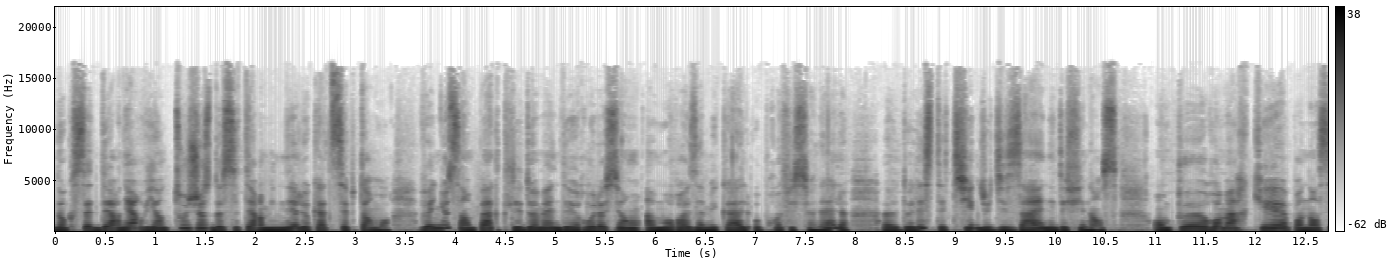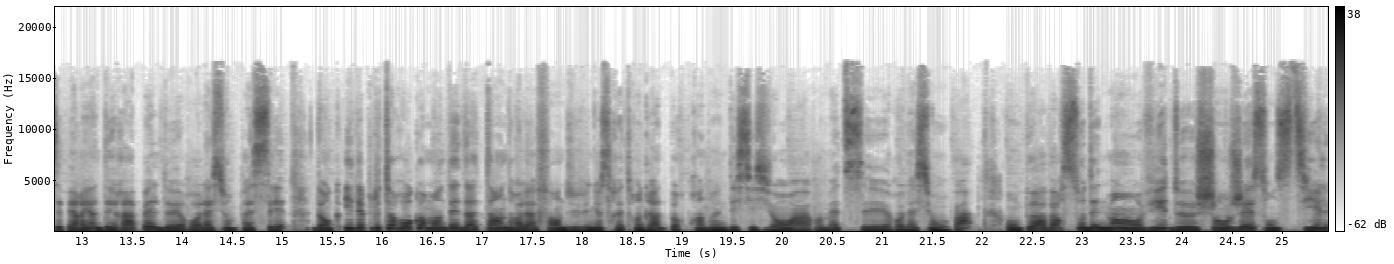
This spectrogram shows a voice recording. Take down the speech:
Donc cette dernière vient tout juste de se terminer le 4 septembre. Vénus impacte les domaines des relations amoureuses, amicales ou professionnelles, euh, de l'esthétique, du design, et des finances. On peut remarquer pendant ces périodes des rappels de relations passées. Donc, il est plutôt recommandé d'attendre la fin du Vénus rétrograde pour prendre une décision à remettre ses relations ou pas. On peut avoir soudainement envie de changer son style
